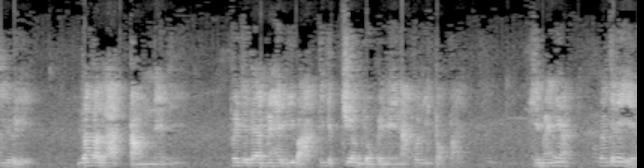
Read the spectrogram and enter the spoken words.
กิเลสแล้วก็ละกรรมในดี เพื่อจะได้ไม่ให้วิบากที่จะเชื่อมโยงไปในอนาคตอีกต่อไป เห็นไหมเนี่ย เราจะได้เห็น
